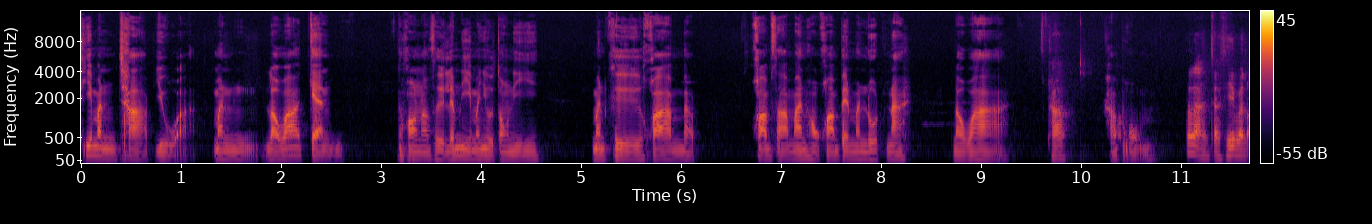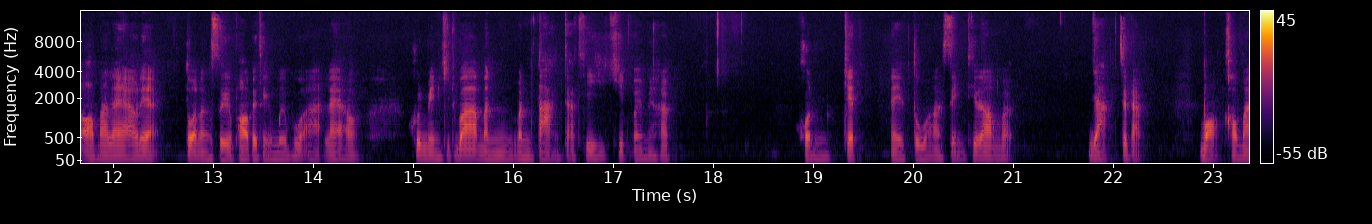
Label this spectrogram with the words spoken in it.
ที่มันฉาบอยู่อะ มันเราว่าแก่นของหนังสือเล่มนี้มันอยู่ตรงนี้ มันคือความแบบความสามัญของความเป็นมนุษย์นะ เราว่าครับครับผมแล้วหลังจากที่มันออกมาแล้วเนี่ย ตัวหนังสือพอไปถึงมือผู้อ่านแล้ว คุณมินคิดว่ามันมันต่างจากที่คิดไว้ไหมครับ คนเก็ตในตัวสิ่งที่เราแบบ อยากจะแบบบอกเขาไหม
